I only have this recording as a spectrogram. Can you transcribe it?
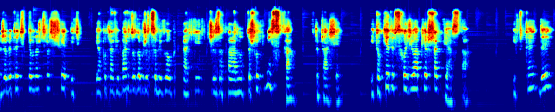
żeby tę ciemność rozświetlić. Ja potrafię bardzo dobrze sobie wyobrazić, że zapalano też ogniska w tym czasie. I to kiedy wschodziła pierwsza gwiazda. I wtedy,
